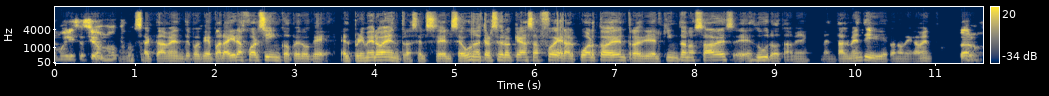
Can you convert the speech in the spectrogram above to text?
movilización, ¿no? Exactamente, porque para ir a jugar cinco, pero que el primero entras, el, el segundo y el tercero quedas afuera, el cuarto entras y el quinto no sabes, es duro también, mentalmente y económicamente. Claro.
